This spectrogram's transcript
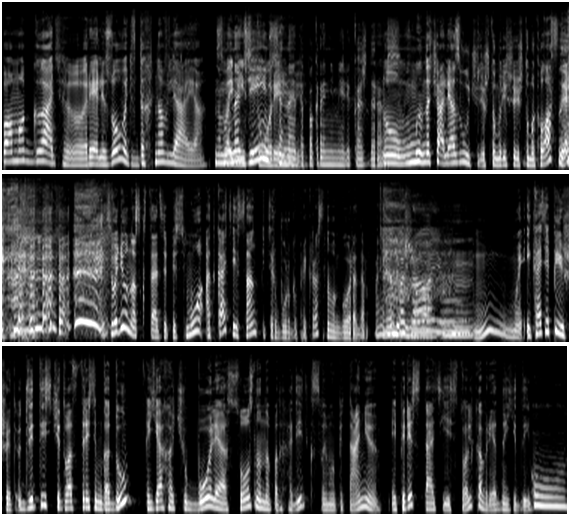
помогать э, реализовывать, вдохновляя Но Ну, мы своими надеемся историями. на это, по крайней мере, каждый раз. Ну, мы вначале озвучили, что мы решили, что мы классные. Сегодня у нас, кстати, письмо от Кати из Санкт-Петербурга, прекрасного города. Любимого. Обожаю. И Катя пишет, в 2023 году Я хочу более осознанно подходить к своему питанию и перестать есть только вредной еды. О,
